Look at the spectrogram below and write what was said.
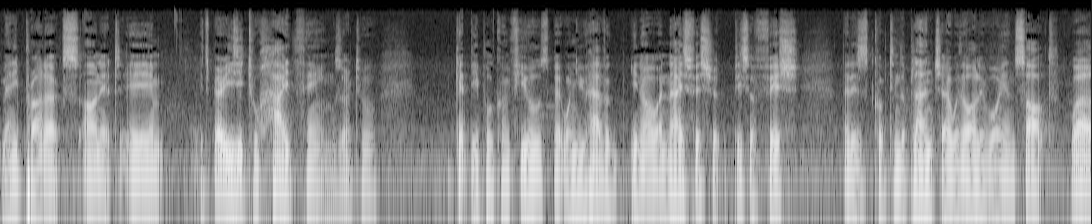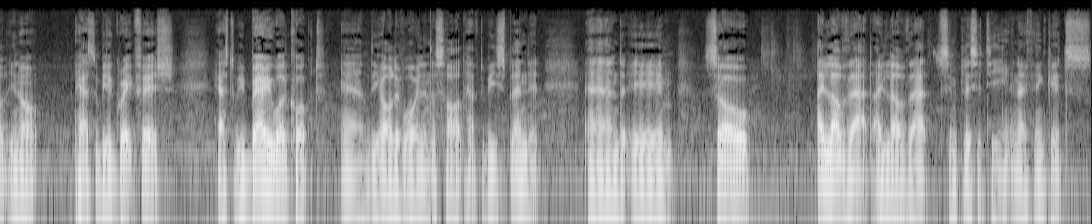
many products on it, um, it's very easy to hide things or to get people confused. But when you have a you know a nice fish piece of fish that is cooked in the plancha with olive oil and salt, well, you know, it has to be a great fish, it has to be very well cooked, and the olive oil and the salt have to be splendid. And um, so I love that. I love that simplicity, and I think it's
